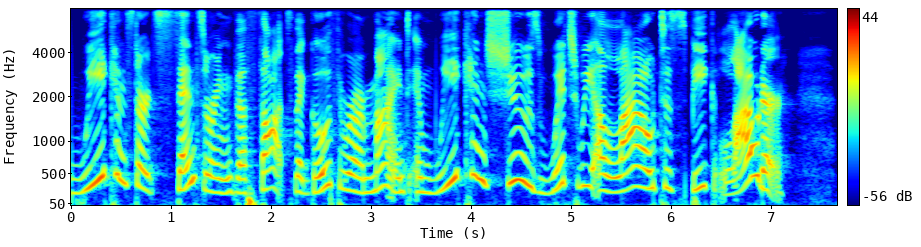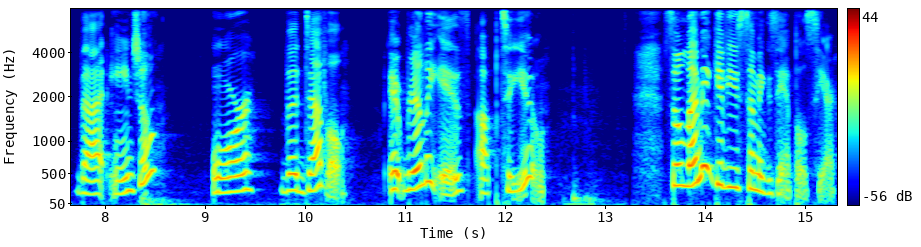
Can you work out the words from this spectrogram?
We can start censoring the thoughts that go through our mind and we can choose which we allow to speak louder that angel or the devil. It really is up to you. So, let me give you some examples here.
